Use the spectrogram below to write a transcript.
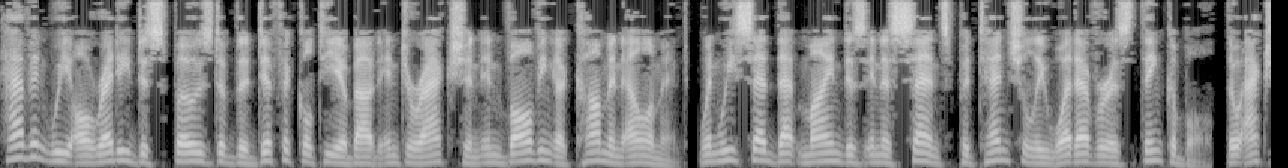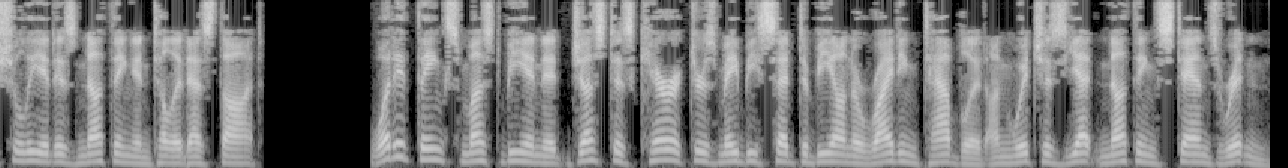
Haven't we already disposed of the difficulty about interaction involving a common element, when we said that mind is in a sense potentially whatever is thinkable, though actually it is nothing until it has thought? What it thinks must be in it just as characters may be said to be on a writing tablet on which as yet nothing stands written,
